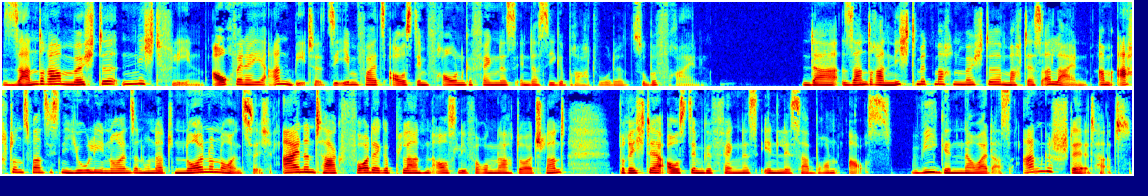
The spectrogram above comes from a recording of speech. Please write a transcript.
Sandra möchte nicht fliehen, auch wenn er ihr anbietet, sie ebenfalls aus dem Frauengefängnis, in das sie gebracht wurde, zu befreien. Da Sandra nicht mitmachen möchte, macht er es allein. Am 28. Juli 1999, einen Tag vor der geplanten Auslieferung nach Deutschland, bricht er aus dem Gefängnis in Lissabon aus. Wie genau er das angestellt hat,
